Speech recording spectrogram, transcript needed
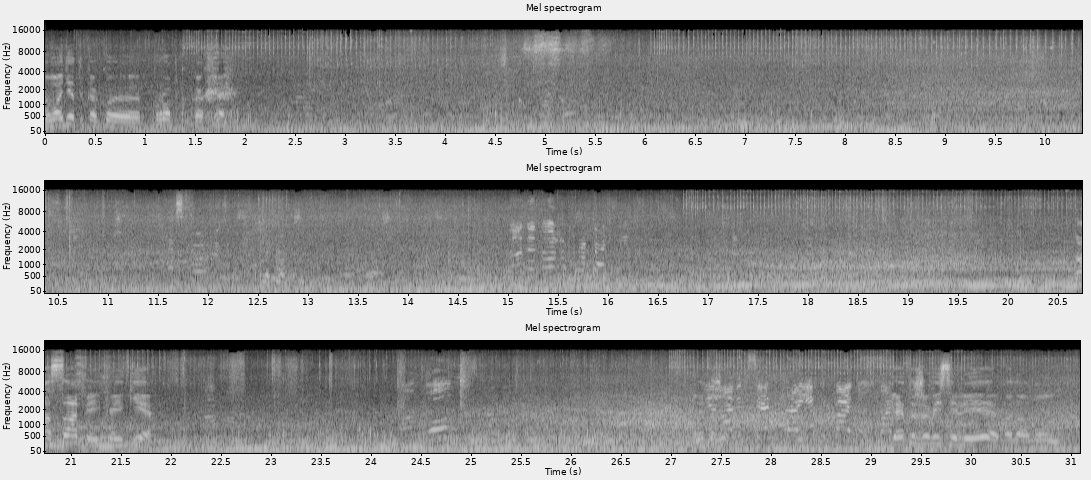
На воде-то какая пробка какая. Надо тоже прокатить. На сапе и каяке. На волны. Это Мне же, надо, кстати, проехать по этому маршруту. Это же веселее, когда волны.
